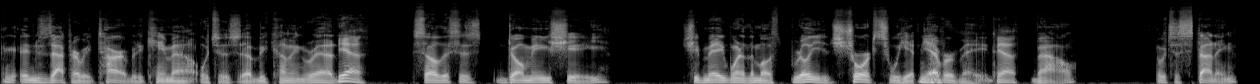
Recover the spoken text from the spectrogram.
It was after I retired, but it came out, which is uh, Becoming Red. Yeah. So this is Domee Shi. She'd made one of the most brilliant shorts we had Yeah. ever made, Yeah. Bao, which is stunning.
